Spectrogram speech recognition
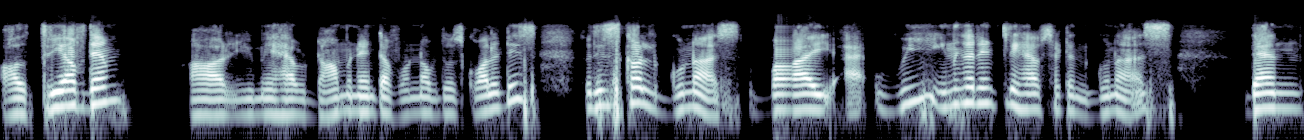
all three of them or you may have dominant of one of those qualities. So this is called gunas. By uh, we inherently have certain gunas, then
